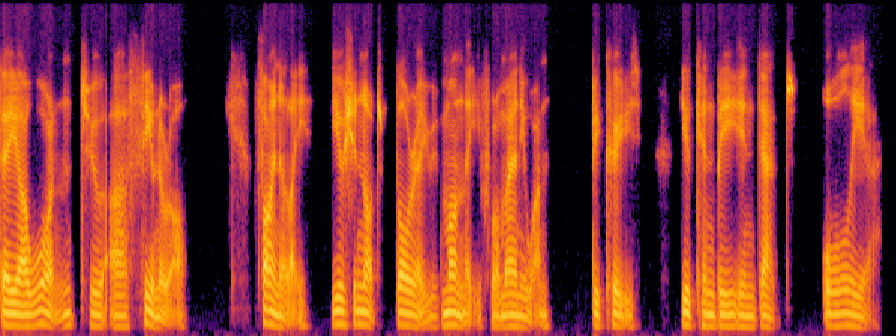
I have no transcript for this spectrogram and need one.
they are worn to a funeral. Finally, you should not borrow money from anyone because you can be in debt all year.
